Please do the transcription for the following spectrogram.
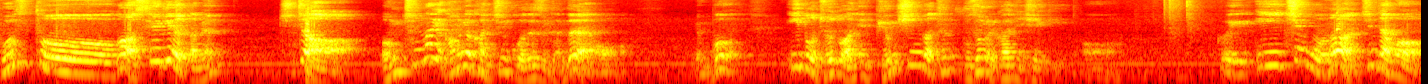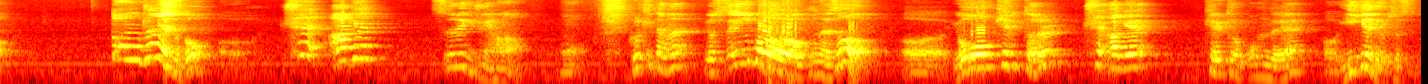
버스터가 세 개였다면 진짜 엄청나게 강력한 친구가 됐을 텐데, 어. 뭐 이도 저도 아닌 병신 같은 구성을 가진 새끼. 어. 그 이 이 친구는 진짜 뭐 똥 중에서도 어, 최악의 쓰레기 중에 하나. 어. 그렇기 때문에 이 세이버 군에서 어, 요 캐릭터를 최악의 캐릭터로 뽑는데 어, 이견이 없었습니다.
